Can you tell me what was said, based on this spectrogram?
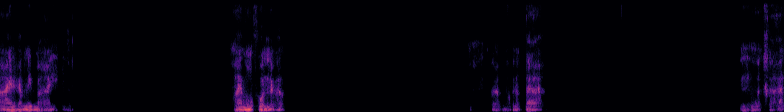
ไม้นะครับนี่ไม้ไม้มงคลนะครับครับดอกน้ำตานี่มวลสาร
